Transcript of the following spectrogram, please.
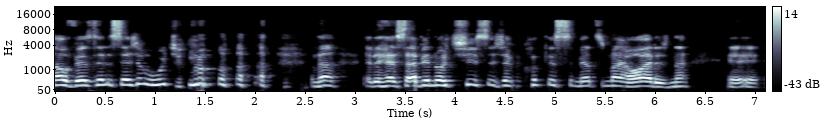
Talvez ele seja o último. né? Ele recebe notícias de acontecimentos maiores né? É,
